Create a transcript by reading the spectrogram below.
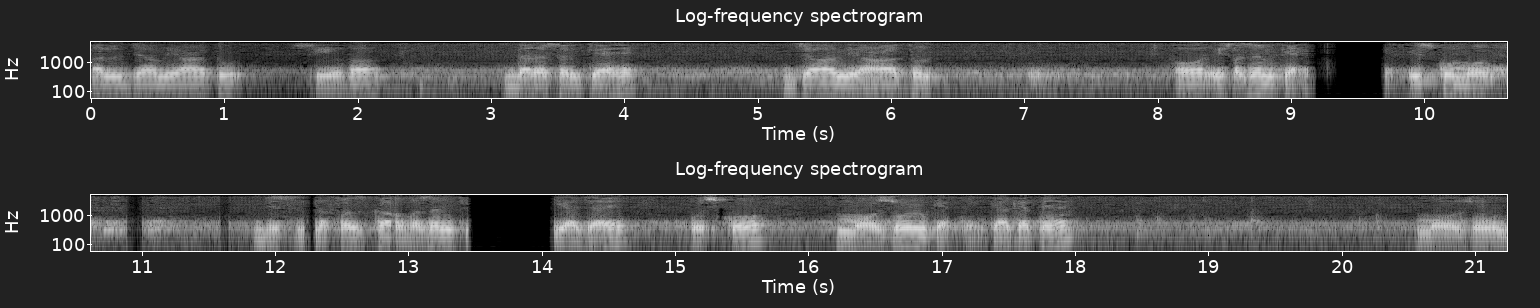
الجامعات سیغا دراصل کیا ہے؟ جامعات، اور اس وزن کیا ہے؟ اس کو جس لفظ کا وزن کیا جائے، اس کو موزون کہتے ہیں۔ کیا کہتے ہیں؟ موزون۔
